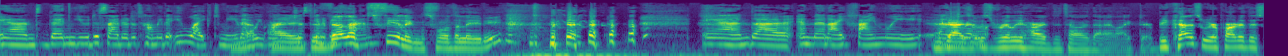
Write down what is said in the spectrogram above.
And then you decided to tell me that you liked me, that we weren't I just going to be friends. developed feelings for the lady. and uh, and then I finally uh, You guys, rel- it was really hard to tell her that I liked her because we were part of this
